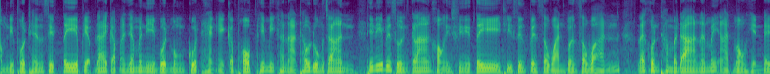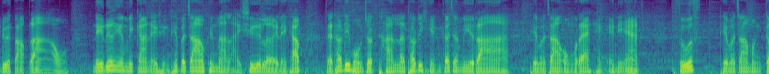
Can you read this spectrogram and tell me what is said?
Omnipotent City เปรียบได้กับอัญมณีบนมงกุฎแห่งเอกภพที่มีขนาดเท่าดวงจันทร์ที่นี่เป็นศูนย์กลางของ Infinity ที่ซึ่งเป็นสวรรค์บนสวรรค์ และคนธรรมดานั้นไม่อาจมองเห็นได้ด้วยตาเปล่า ในเรื่องยังมีการเอ่ยถึงเทพเจ้าขึ้นมาหลายชื่อเลยเลยครับ แต่เท่าที่ผมจดทันและเท่าที่เห็นก็จะมีรา เทพเจ้าองค์แรกแห่งเอนิแอดซูสเทพเจ้ามังก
